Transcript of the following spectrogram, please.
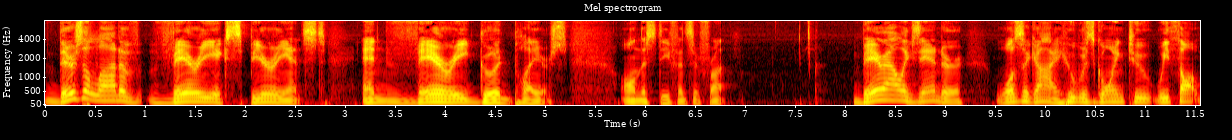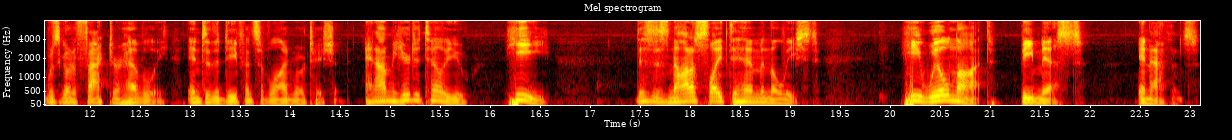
There's a lot of very experienced and very good players on this defensive front. Bear Alexander was a guy who was going to, we thought was going to factor heavily into the defensive line rotation. And I'm here to tell you, he, this is not a slight to him in the least. He will not be missed in Athens.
